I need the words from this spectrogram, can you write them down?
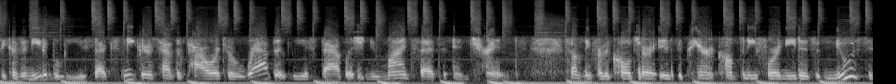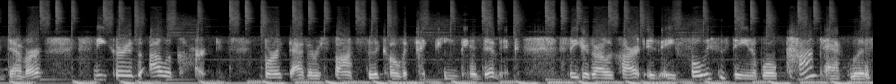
because Anita believes that sneakers have the power to rapidly establish new mindsets and trends. Something for the Culture is the parent company for Anita's newest endeavor endeavor, Sneakers a la carte, birthed as a response to the COVID-19 pandemic. Sneakers a la carte is a fully sustainable, contactless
